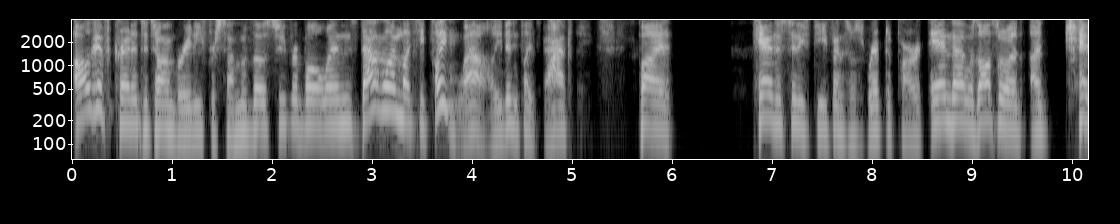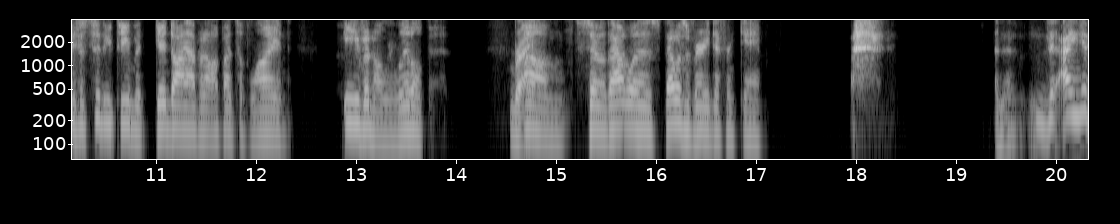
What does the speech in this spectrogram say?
I'll give credit to Tom Brady for some of those Super Bowl wins. That one, like, he played well. He didn't play badly, but Kansas City's defense was ripped apart. And that was also a, a Kansas City team that did not have an offensive line even a little bit. Right. Um, so that was, that was a very different game. I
